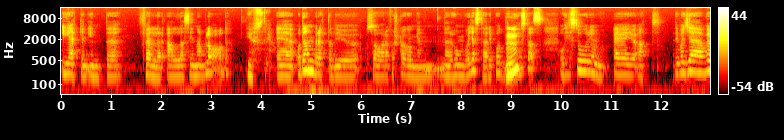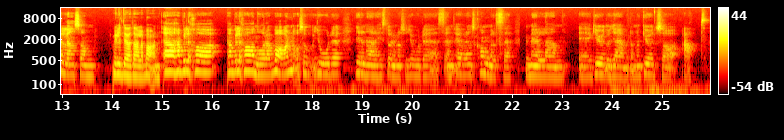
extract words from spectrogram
eken inte fäller alla sina blad. Just det. Eh, och den berättade ju Sara första gången när hon var gäst här i podden Mm. i höstas. Och historien är ju att det var djävulen som Ville döda alla barn. Ja, han ville ha, han ville ha några barn och så gjorde, i den här historien så gjordes en överenskommelse mellan eh, Gud och djävulen och Gud sa att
